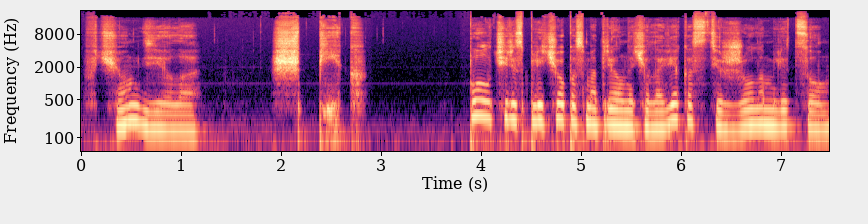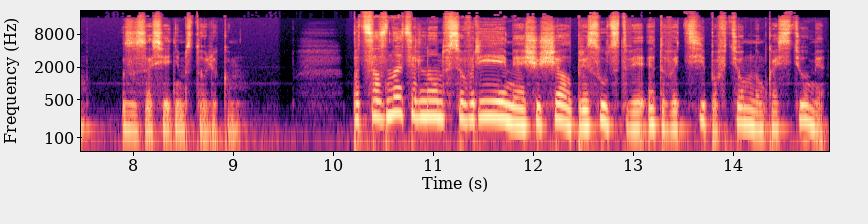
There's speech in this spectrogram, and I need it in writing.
«В чем дело?» «Шпик!» Пол через плечо посмотрел на человека с тяжелым лицом за соседним столиком. Подсознательно он все время ощущал присутствие этого типа в темном костюме,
